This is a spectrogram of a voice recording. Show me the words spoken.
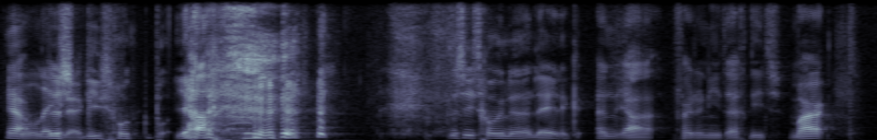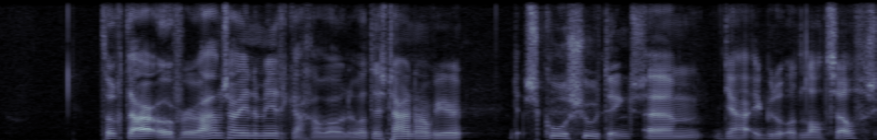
Ja, dus Lelijk. die is gewoon kapot. Ja. dus die is gewoon eh, lelijk. En ja, verder niet echt iets. Maar, terug daarover. Waarom zou je in Amerika gaan wonen? Wat is daar nou weer? Ja, school shootings. Ehm, ja, ik bedoel, het land zelf is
